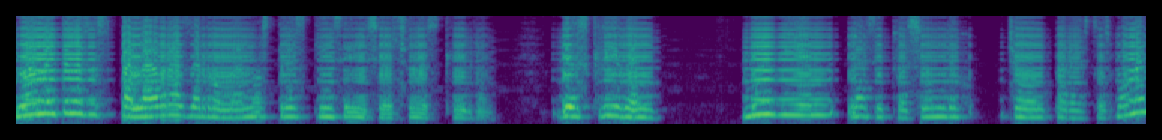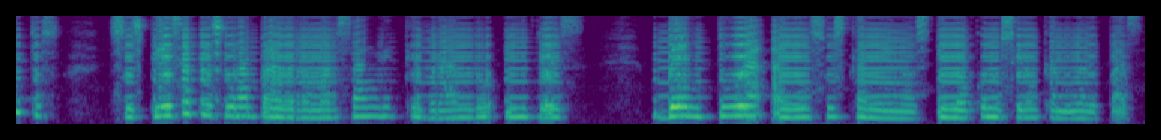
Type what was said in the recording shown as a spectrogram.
Nuevamente las palabras de Romanos 3, 15 y 18 describen, describen muy bien la situación de John para estos momentos. Sus pies se apresuran para derramar sangre, quebrando y desventura hay en sus caminos y no conocieron camino de paz.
